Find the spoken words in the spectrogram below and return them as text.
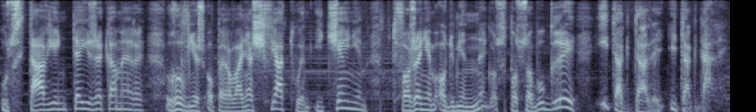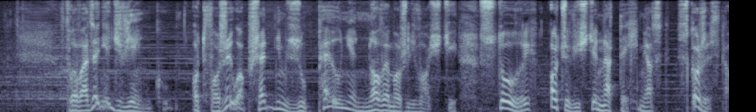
ustawień tejże kamery, również operowania światłem i cieniem, tworzeniem odmiennego sposobu gry itd. Tak itd. Tak Wprowadzenie dźwięku otworzyło przed nim zupełnie nowe możliwości, z których oczywiście natychmiast skorzystał.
